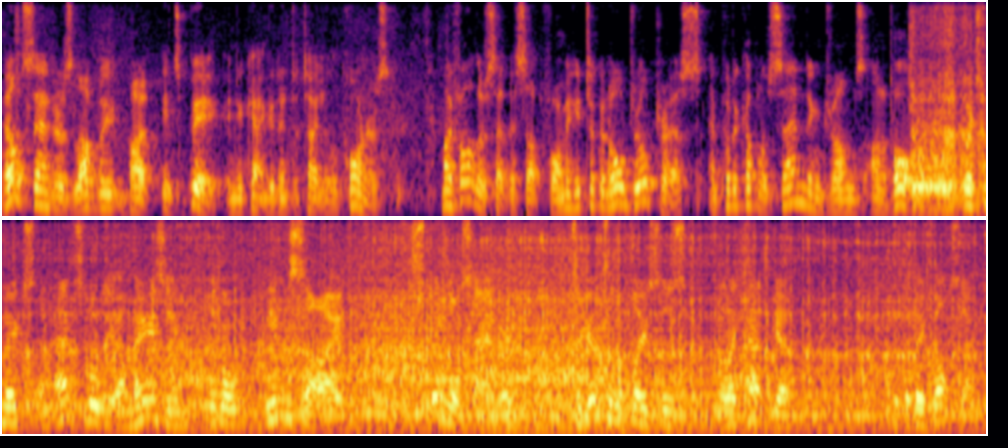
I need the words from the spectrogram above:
Belt sander is lovely, but it's big and you can't get into tight little corners. My father set this up for me. He took an old drill press and put a couple of sanding drums on a bowl, which makes an absolutely amazing little inside spindle sander to get to the places that I can't get with the big belt sander.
